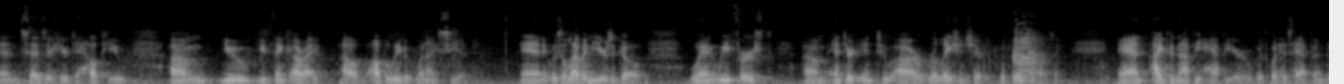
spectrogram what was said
and says they're here to help you, um, you, you think, all right, I'll, I'll believe it when I see it. And it was 11 years ago when we first um, entered into our relationship with Mercy Housing. And I could not be happier with what has happened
